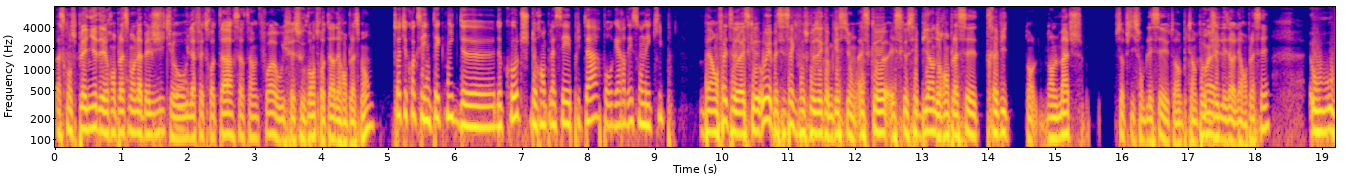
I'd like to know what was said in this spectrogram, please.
Parce qu'on se plaignait des remplacements de la Belgique où il a fait trop tard certaines fois, où il fait souvent trop tard des remplacements. Toi, tu crois que c'est une technique de, de coach de remplacer plus tard pour garder son équipe? Ben en fait, euh, est-ce que oui, ben c'est ça qu'il faut se poser comme question. Est-ce que est-ce que c'est bien de remplacer très vite dans, dans le match, sauf s'ils sont blessés, tu es un peu Ouais. obligé de les, les remplacer, ou, ou-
